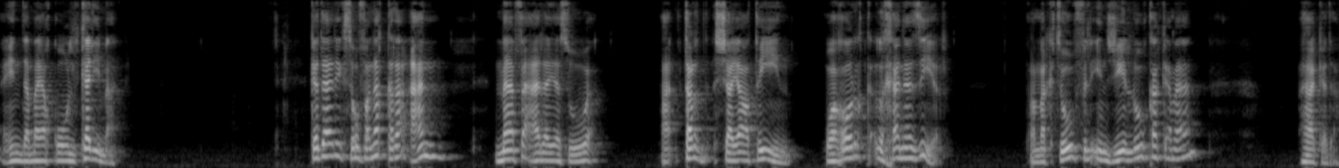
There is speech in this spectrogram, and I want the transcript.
عندما يقول كلمة. كذلك سوف نقرأ عن ما فعل يسوع طرد الشياطين وغرق الخنازير. فمكتوب في الإنجيل لوقا كمان هكذا.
